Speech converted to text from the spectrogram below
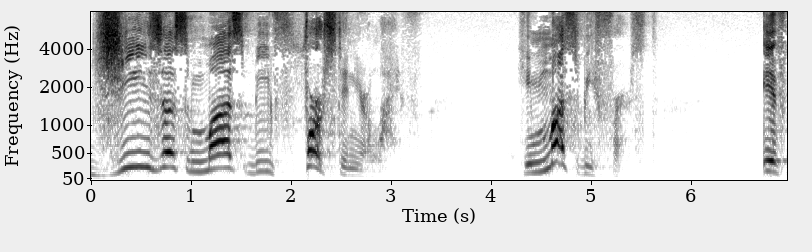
Jesus must be first in your life. He must be first. If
